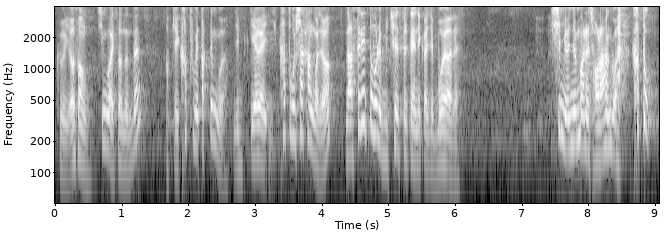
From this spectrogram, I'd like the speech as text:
그 여성 친구가 있었는데 갑자기 카톡에 딱 뜬 거야. 이제 얘가 카톡을 시작한 거죠. 나 3W 미추했을 때니까 이제 뭐 해야 돼? 십몇 년 만에 전화한 거야. 카톡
